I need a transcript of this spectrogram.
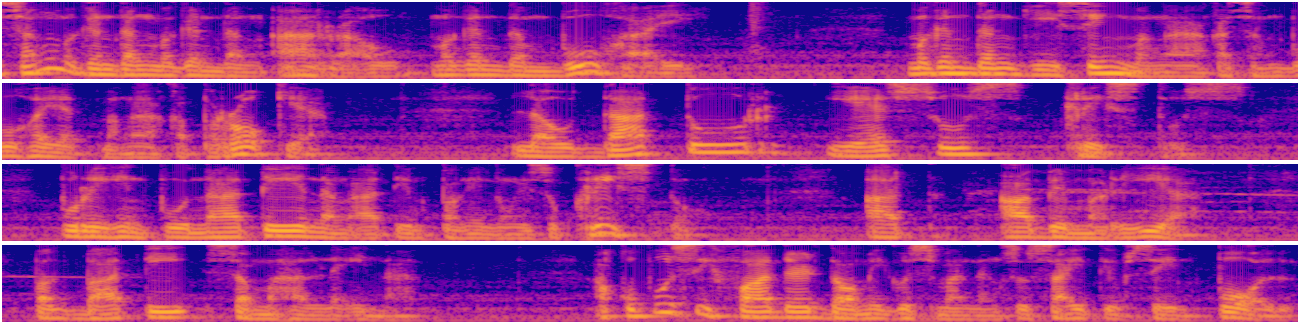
Isang magandang magandang araw, magandang buhay, magandang gising mga kasambuhay at mga kaparokya. Laudatur Jesus Christus. Purihin po natin ang ating Panginoong Iso Kristo at Ave Maria, pagbati sa mahal na ina. Ako po si Father Domi Guzman ng Society of St. Paul,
